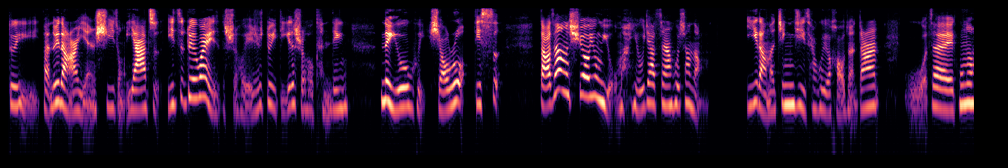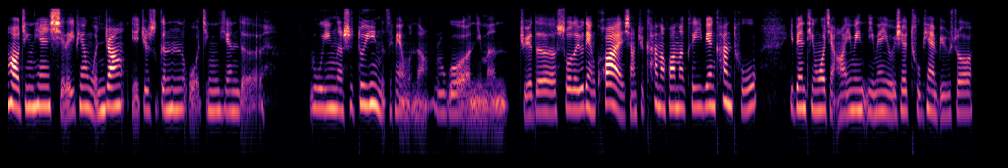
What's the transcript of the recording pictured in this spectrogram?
对反对党而言是一种压制。一致对外的时候，也就是对敌的时候，肯定内忧会削弱。第四。打仗需要用油嘛，油价自然会上涨，伊朗的经济才会有好转。当然，我在公众号今天写了一篇文章，也就是跟我今天的录音呢是对应的这篇文章。如果你们觉得说的有点快，想去看的话呢，可以一边看图一边听我讲啊，因为里面有一些图片，比如说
